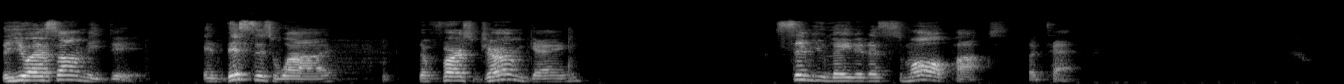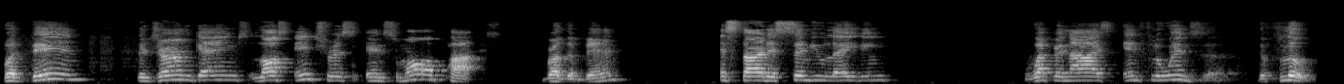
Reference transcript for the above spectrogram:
The U.S. Army did. And this is why the first germ game simulated a smallpox attack. But then the germ games lost interest in smallpox, Brother Ben, and started simulating weaponized influenza, the flu.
